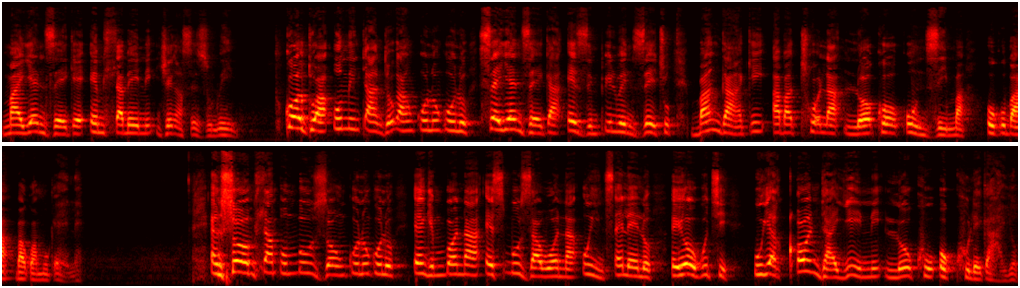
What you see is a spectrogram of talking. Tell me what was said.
mayenzeke emhlabeni njengasezulwini. Kodwa uma intando kaNkuluNkulu seyenzeka ezimpilweni zethu bangaki abathola lokho kunzima ukuba bakwamukele. And so mhlawumbe umbuzo uNkulunkulu engimbona esibuza wona uyinselelo eyokuthi uyaqonda yini lokhu okukhulekayo?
